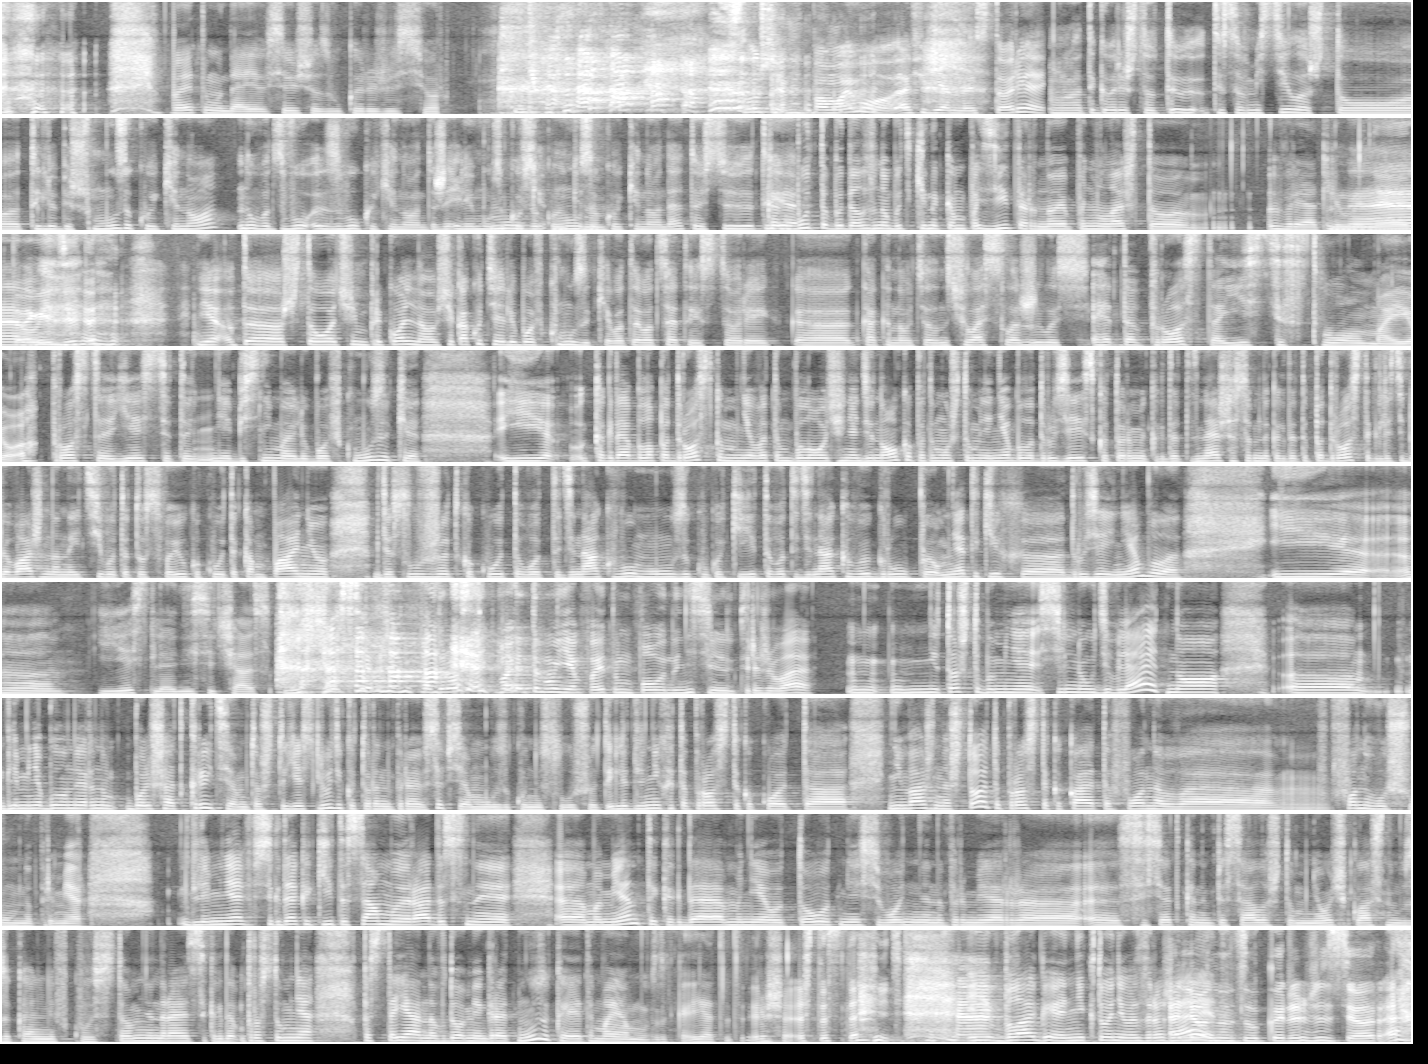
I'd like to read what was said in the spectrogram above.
Поэтому, да, я все еще звукорежиссер. Слушай, по-моему, офигенная история. А, Ты говоришь, что ты, ты совместила, что ты любишь музыку и кино. Ну вот зву- звук и кино даже, или музыку, Музыку и кино. музыку и кино, да? То есть э, ты... Как будто бы должно быть кинокомпозитор, но я поняла, что вряд ли у меня это выйдет. Нет, э, что очень прикольно. Вообще, как у тебя любовь к музыке? Вот, э, вот с этой историей. Э, Как она у тебя началась, сложилась? Это просто естество мое. Просто есть эта необъяснимая любовь к музыке. И когда я была подростком, мне в этом было очень одиноко, потому что у меня не было друзей, с которыми, когда ты знаешь, особенно когда ты подросток, для тебя важно найти вот эту свою какую-то компанию, где служат какую-то вот одинаковую музыку, какие-то вот одинаковые группы. У меня таких э, друзей не было. И э, есть ли они сейчас? Ну, сейчас я уже не подросток, поэтому я по этому поводу не сильно переживаю. Не то чтобы меня сильно удивляет, но э, для меня было, наверное, больше открытием то, что есть люди, которые, например, совсем музыку не слушают, или для них это просто какое-то, неважно что, это просто какая-то фоновая, фоновый шум, например. Для меня всегда какие-то самые радостные э, моменты, когда мне вот то вот мне сегодня, например, э, э, соседка написала, что у меня очень классный музыкальный вкус. То мне нравится, когда просто у меня постоянно в доме играет музыка, и это моя музыка, я тут решаю, что ставить. И благо никто не возражает. Алена звукорежиссер.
